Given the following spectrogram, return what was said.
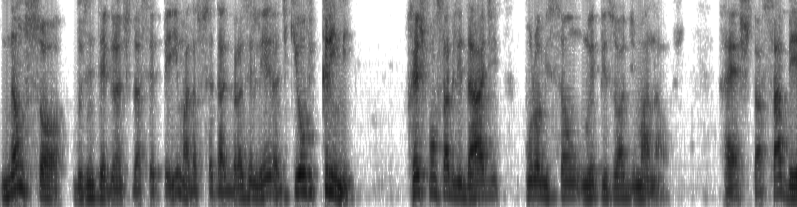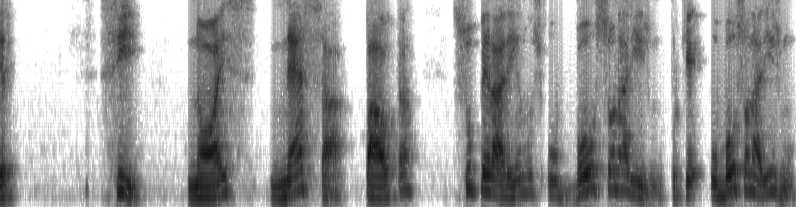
não só dos integrantes da CPI, mas da sociedade brasileira, de que houve crime, responsabilidade por omissão no episódio de Manaus. Resta saber se nós, nessa pauta, superaremos o bolsonarismo, porque o bolsonarismo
